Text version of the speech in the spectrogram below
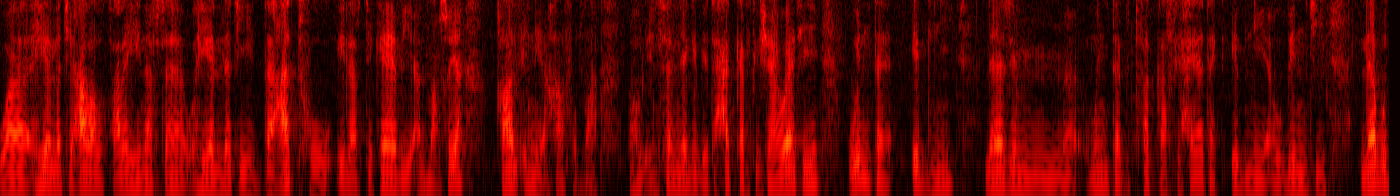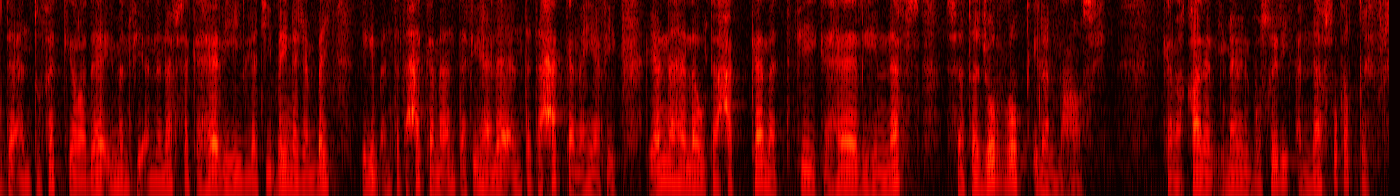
وهي التي عرضت عليه نفسها وهي التي دعته إلى ارتكاب المعصية قال إني أخاف الله. ما هو الإنسان يجب يتحكم في شهواته وإنت ابني لازم وانت بتفكر في حياتك ابني أو بنتي لابد أن تفكر دائما في أن نفسك هذه التي بين جنبيك يجب أن تتحكم أنت فيها لا أن تتحكم هي فيك. لأنها لو تحكمت فيك هذه النفس ستجرك إلى المعاصي. كما قال الإمام البصيري النفس كالطفل.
